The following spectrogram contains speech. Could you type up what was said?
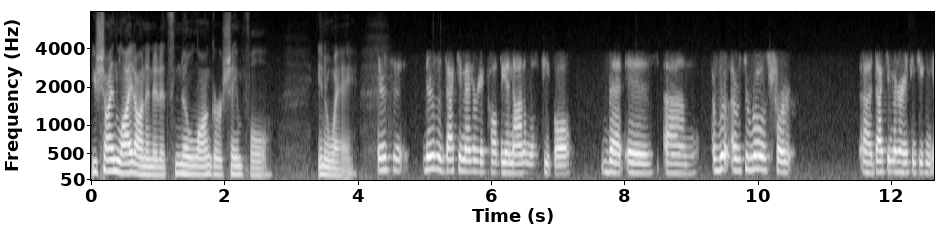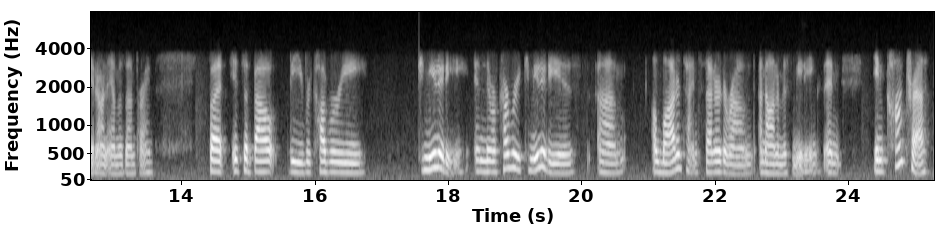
you shine light on it and it's no longer shameful in a way there's a there's a documentary called The Anonymous People that is um, a, it's a real short uh, documentary. I think you can get it on Amazon Prime, but it's about the recovery community, and the recovery community is um, a lot of times centered around anonymous meetings. And in contrast,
